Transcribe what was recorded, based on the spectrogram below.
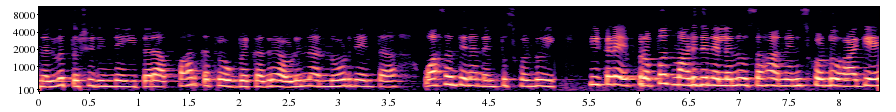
ನಲ್ವತ್ತು ವರ್ಷದ ಹಿಂದೆ ಈ ಥರ ಪಾರ್ಕ್ ಹತ್ರ ಹೋಗ್ಬೇಕಾದ್ರೆ ಅವಳನ್ನ ನೋಡಿದೆ ಅಂತ ವಾಸಂತಿನ ನೆನಪಿಸ್ಕೊಂಡು ಈ- ಕಡೆ ಪ್ರಪೋಸ್ ಮಾಡಿದ್ದನ್ನೆಲ್ಲನೂ ಸಹ ನೆನೆಸ್ಕೊಂಡು ಹಾಗೆ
